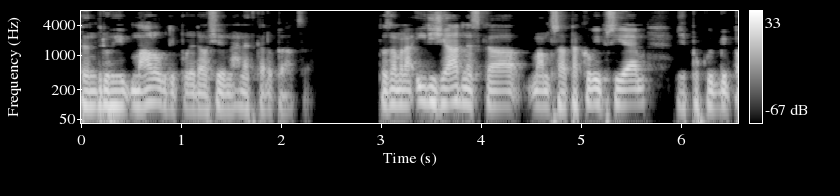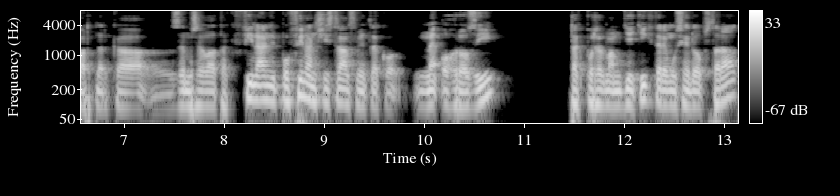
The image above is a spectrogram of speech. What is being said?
ten druhý málo kdy půjde další den hnedka do práce. To znamená, i když já dneska mám třeba takový příjem, že pokud by partnerka eh, zemřela, tak finan, po finanční stránce mě to jako neohrozí, tak pořád mám děti, které musím někdo obstarat,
